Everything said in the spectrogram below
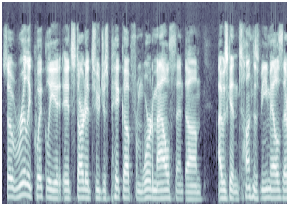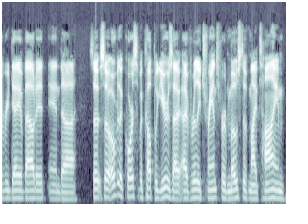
So really quickly, it, it, started to just pick up from word of mouth, and um, I was getting tons of emails every day about it. And uh, so, so over the course of a couple years, I, have really transferred most of my time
